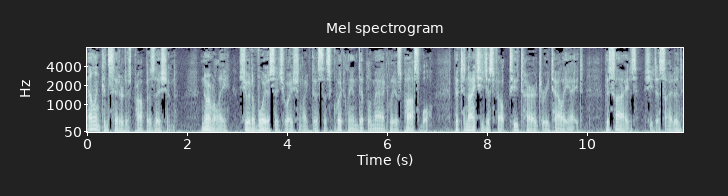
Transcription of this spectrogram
Ellen considered his proposition. Normally, she would avoid a situation like this as quickly and diplomatically as possible, but tonight she just felt too tired to retaliate. Besides, she decided,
